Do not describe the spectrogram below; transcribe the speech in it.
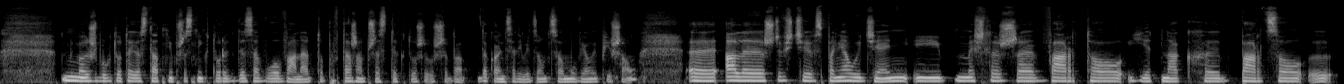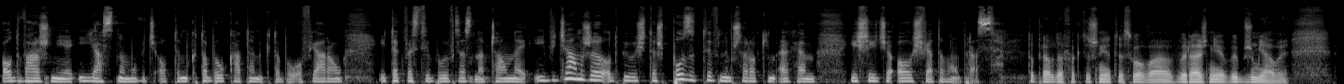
Mimo, że był tutaj ostatnio przez niektórych dezawuowany, to powtarzam przez tych, którzy już chyba do końca nie wiedzą, co mówią i piszą. E, ale rzeczywiście wspaniały dzień i myślę, że warto jednak e, bardzo odważnie i jasno mówić mówić o tym, kto był katem i kto był ofiarą i te kwestie były zaznaczone. I widziałam, że odbiły się też pozytywnym, szerokim echem, jeśli idzie o światową prasę. To prawda, faktycznie te słowa wyraźnie wybrzmiały.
